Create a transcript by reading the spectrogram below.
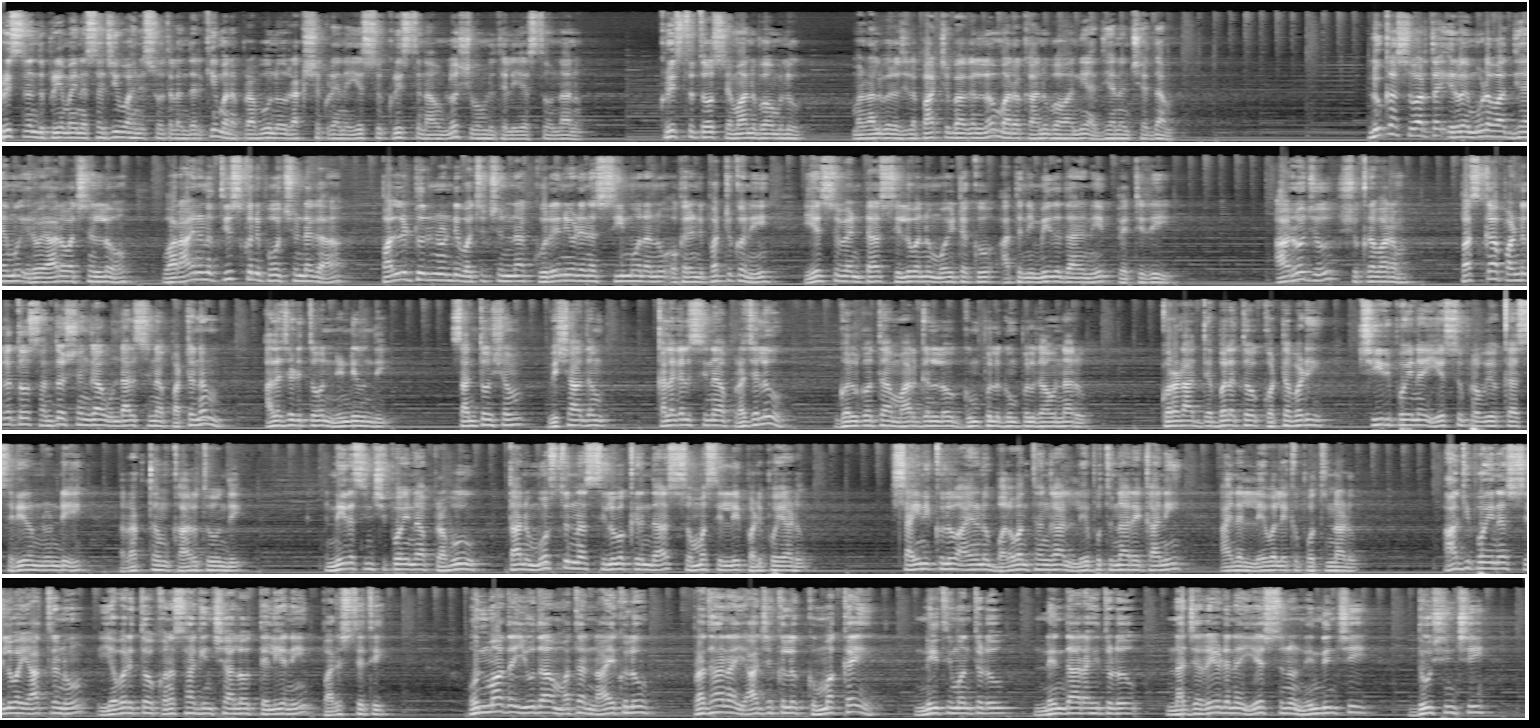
క్రీస్తునందు ప్రియమైన సజీవాహిని శ్రోతలందరికీ మన ప్రభువును రక్షకుడైన యేసు క్రీస్తు నామంలో శుభములు తెలియజేస్తూ ఉన్నాను. క్రీస్తుతో శ్రమానుభవములు మన నలభై రోజుల పాఠ్యభాగంలో మరొక అనుభవాన్ని అధ్యయనం చేద్దాం. లూకాస్ వార్త ఇరవై మూడవ అధ్యాయము ఇరవై ఆరో వచనంలో వారు ఆయనను తీసుకుని పోచుండగా పల్లెటూరు నుండి వచ్చుచున్న కురేనియుడైన సీమోనను ఒకరిని పట్టుకొని యేసు వెంట సిలువను మోయిటకు అతని మీద దానిని పెట్టిరి. ఆ రోజు శుక్రవారం పస్కా పండుగతో సంతోషంగా ఉండాల్సిన పట్టణం అలజడితో నిండి ఉంది. సంతోషం విషాదం కలగలిసిన ప్రజలు గొల్గొతా మార్గంలో గుంపులు గుంపులుగా ఉన్నారు. కొరడా దెబ్బలతో కొట్టబడి చీరిపోయిన యేసు ప్రభు యొక్క శరీరం నుండి రక్తం కారుతూ ఉంది. నీరసించిపోయిన ప్రభు తాను మోస్తున్న శిలువ క్రింద సొమ్మసిల్లి పడిపోయాడు. సైనికులు ఆయనను బలవంతంగా లేపుతున్నారే కానీ ఆయన లేవలేకపోతున్నాడు. ఆగిపోయిన శిలువ యాత్రను ఎవరితో కొనసాగించాలో తెలియని పరిస్థితి. ఉన్మాద యూద మత నాయకులు ప్రధాన యాజకులు కుమ్మక్కై నీతిమంతుడు నిందారహితుడు నజరేయుడైన యేస్సును నిందించి దూషించి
